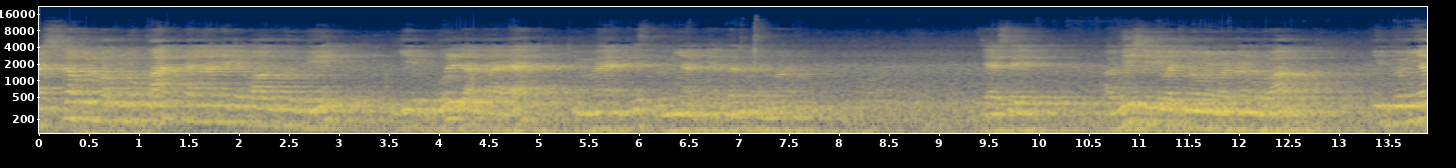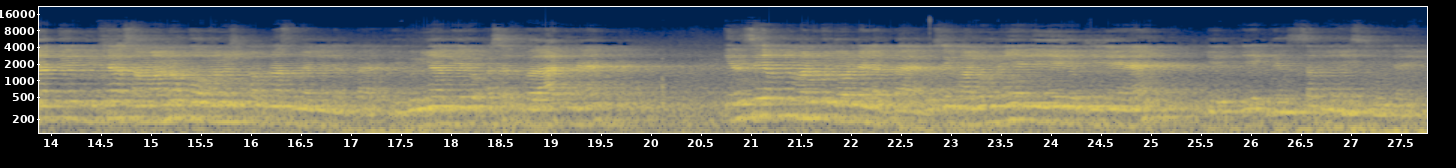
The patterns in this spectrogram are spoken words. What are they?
अशरफुल मखलूकात कहलाने के बावजूद भी ये भूल जाता है कि मैं इस दुनिया के अंदर मेहमान हूँ जैसे अभी श्री वचनों में वर्णन हुआ कि दुनिया के मिथ्या सामानों को मनुष्य अपना समझने लगता है कि दुनिया के जो असत पदार्थ हैं को जोड़ने लगता है। उसे मालूम नहीं है कि ये जो चीज़ें हैं, ये एक दिन सब यहीं से हो जाएँगी।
